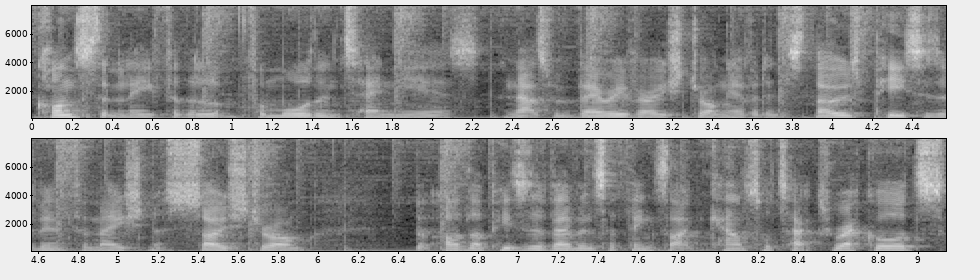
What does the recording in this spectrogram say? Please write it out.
constantly for the for more than 10 years. And that's very very strong evidence. Those pieces of information are so strong. Other pieces of evidence are things like council tax records.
